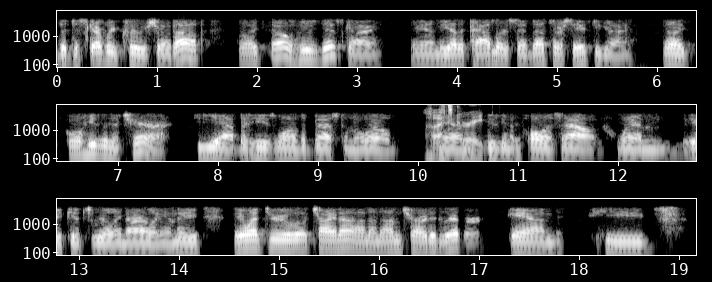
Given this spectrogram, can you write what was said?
the Discovery crew showed up. Like, "Oh, who's this guy?" And the other paddler said, "That's our safety guy." They're like, "Well, he's in a chair." Yeah, but he's one of the best in the world. that's and great. He's going to pull us out when it gets really gnarly. And they they went through China on an uncharted river, and he,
